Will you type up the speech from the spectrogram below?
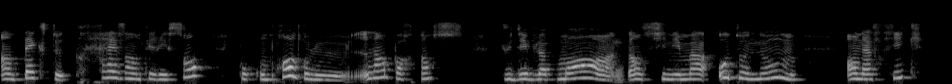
Un texte très intéressant pour comprendre l'importance du développement euh, d'un cinéma autonome en Afrique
